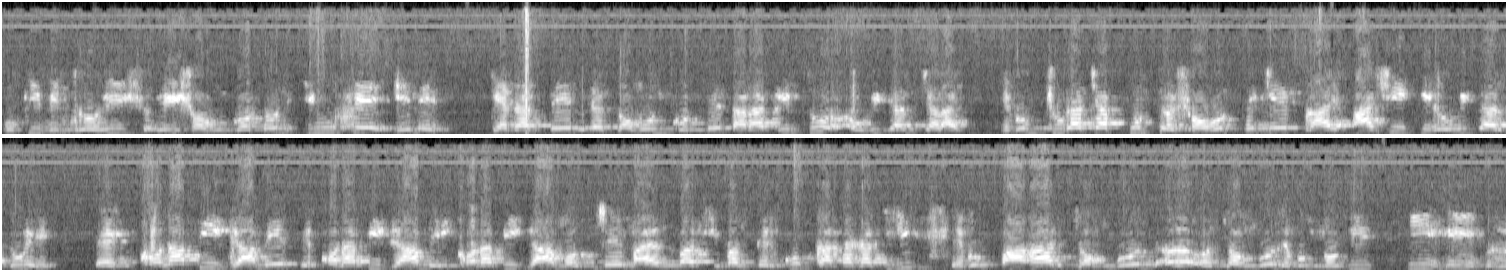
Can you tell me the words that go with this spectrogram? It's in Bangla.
কুকি বিদ্রোহী এই সংগঠন ইউকে এনে ক্যাডারদের দমন করতে তারা কিন্তু অভিযান চালায়। এবং চূড়াচাঁদপুর শহর থেকে প্রায় আশি কিলোমিটার দূরে খনাপি গ্রামে, খনাপি গ্রাম, এই খনাপি গ্রাম হচ্ছে মায়ানমার সীমান্তের খুব কাছাকাছি এবং পাহাড়, জঙ্গল জঙ্গল এবং নদী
